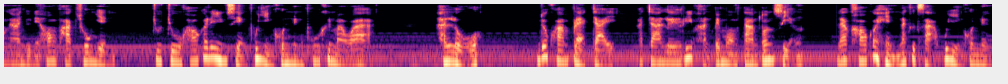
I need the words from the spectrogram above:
ำงานอยู่ในห้องพักช่วงเย็น จู่ๆเขาก็ได้ยินเสียงผู้หญิงคนหนึ่งพูดขึ้นมาว่า ฮัลโหล ด้วยความแปลกใจ อาจารย์เลยรีบหันไปมองตามต้นเสียง แล้วเขาก็เห็นนักศึกษาผู้หญิงคนหนึ่ง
